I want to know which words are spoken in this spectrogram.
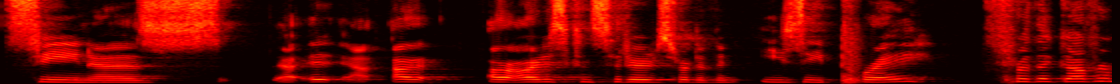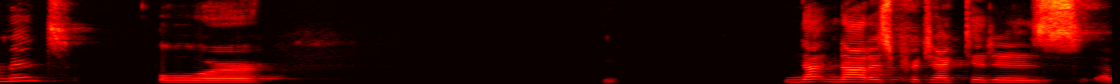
seen as uh, it- are, are artists considered sort of an easy prey for the government, or not not as protected as a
